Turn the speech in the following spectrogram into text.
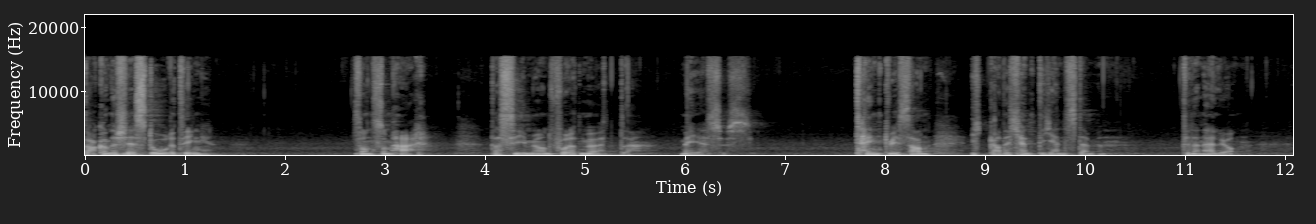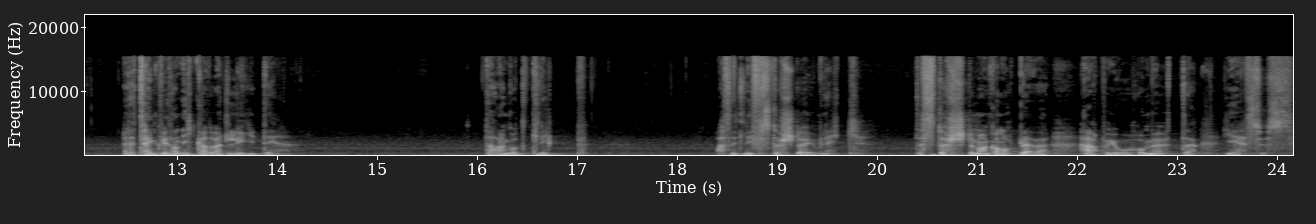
Da kan det skje store ting, sånn som her, da Simeon får et møte med Jesus. Tenk hvis han ikke hadde kjent igjen stemmen til Den hellige ånd. Eller tenk hvis han ikke hadde vært lydig. Da hadde han gått glipp av sitt livs største øyeblikk. Det største man kan oppleve her på jord, å møte Jesus.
